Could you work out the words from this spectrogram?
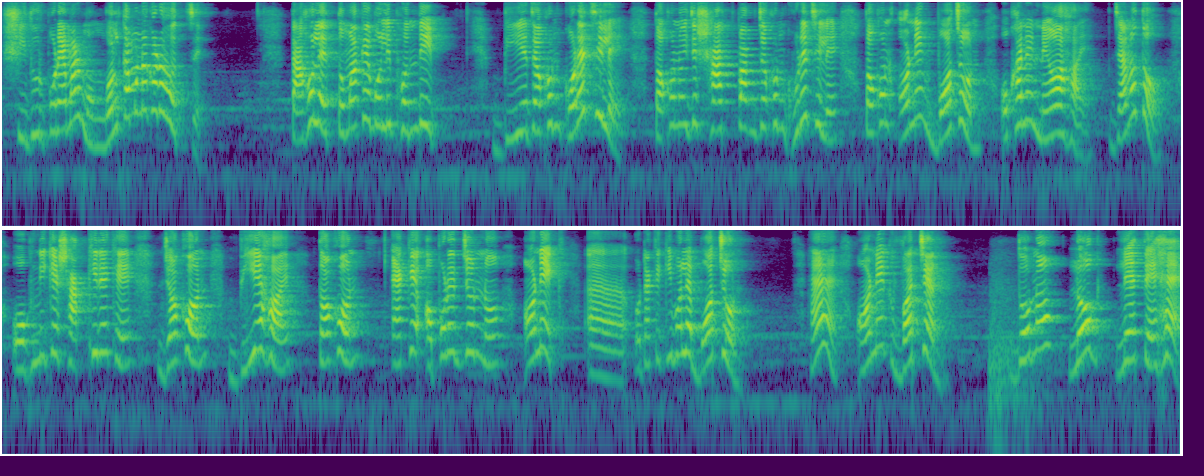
সিঁদুর পরে আমার মঙ্গল কামনা করা হচ্ছে। তাহলে তোমাকে বলি ফন্দীপ বিয়ে যখন করেছিলে তখন ওই যে সাত পাক যখন ঘুরেছিলে তখন অনেক বচন ওখানে নেওয়া হয় জানো তো অগ্নিকে সাক্ষী রেখে যখন বিয়ে হয় তখন একে অপরের জন্য অনেক আহ, ওটাকে কি বলে বচন হ্যাঁ অনেক वचन दोनों लोग लेते हैं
